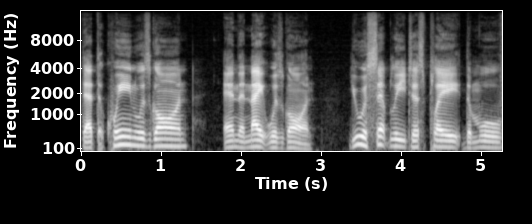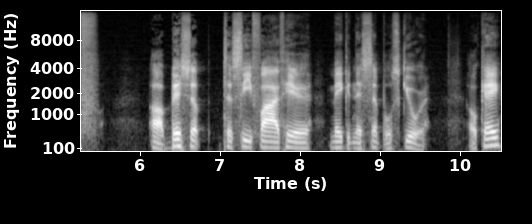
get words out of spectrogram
that the queen was gone and the knight was gone. You would simply just play the move uh, bishop to c5 here, making this simple skewer. Okay?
